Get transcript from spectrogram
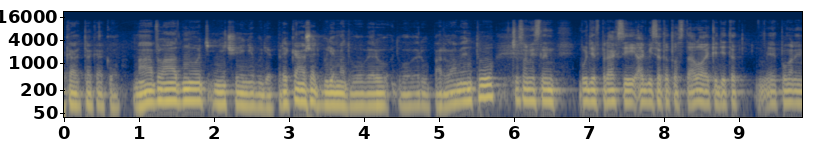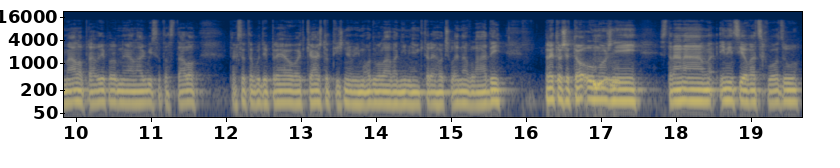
tak, tak ako má vládnuť, nič jej nebude prekážať, bude mať dôveru, dôveru parlamentu. Čo sa myslím, bude v praxi, ak by sa toto stalo, aj keď je to je pomerne málo pravdepodobné, ale ak by sa to stalo, tak sa to bude prejavovať každotýždňovým odvolávaním niektorého člena vlády, pretože to umožní stranám iniciovať schôdzu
